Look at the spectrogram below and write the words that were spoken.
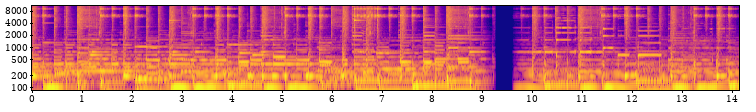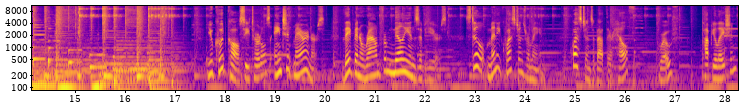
You could call sea turtles ancient mariners. They've been around for millions of years. Still, many questions remain. Questions about their health, growth, population,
